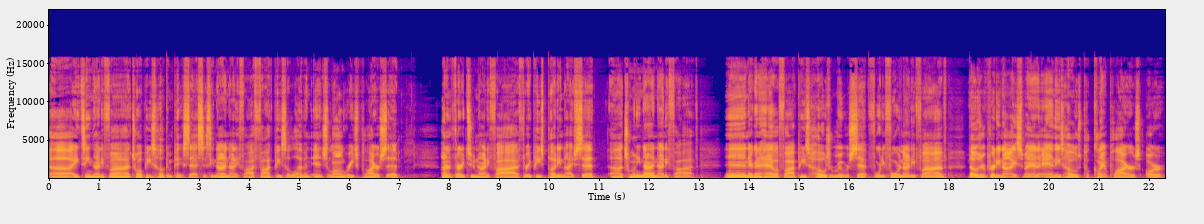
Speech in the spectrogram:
uh, 18.95. 12 piece hook and pick set, 69.95. Five piece 11 inch long reach plier set, 132.95. Three piece putty knife set, uh, 29.95. And they're going to have a five piece hose remover set, $44.95. Those are pretty nice, man. And these hose clamp pliers are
